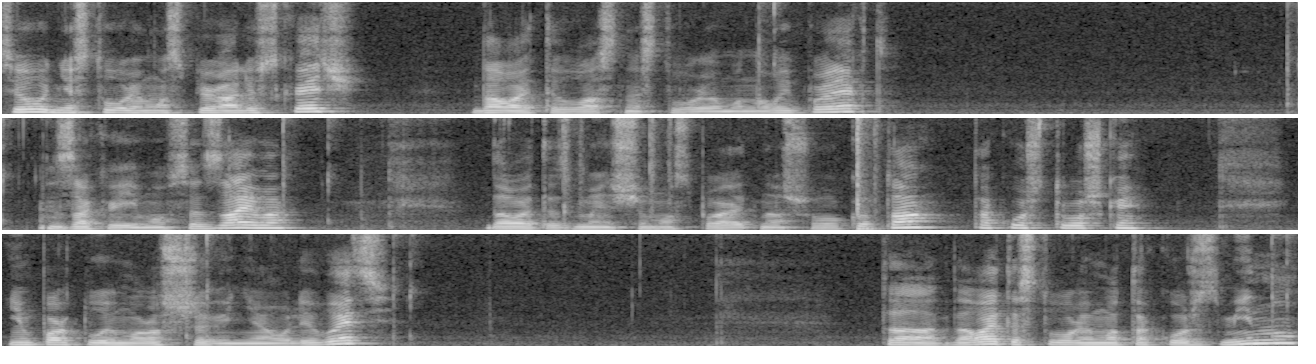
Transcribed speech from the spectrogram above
Сьогодні створимо спіраль у Scratch. Давайте, власне, створимо новий проєкт. Закриємо все зайве. Давайте зменшимо спрайт нашого кота також трошки. Імпортуємо розширення олівець. Так, давайте створимо також змінну.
